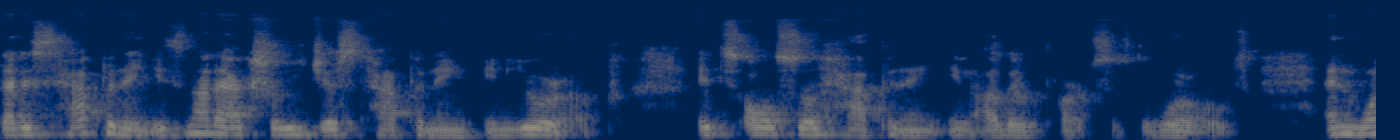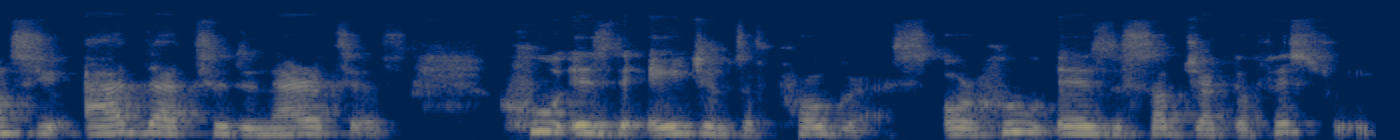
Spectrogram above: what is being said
that is happening is not actually just happening in Europe, it's also happening in other parts of the world. And once you add that to the narrative, who is the agent of progress or who is the subject of history?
